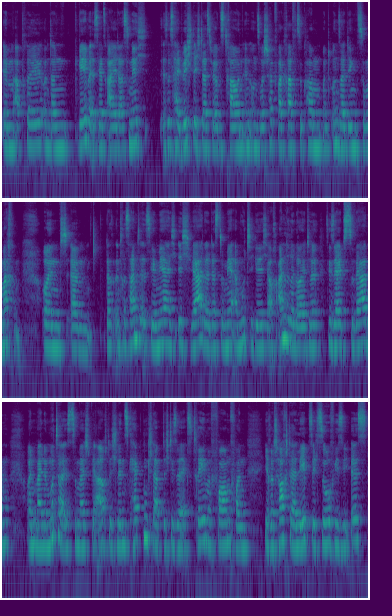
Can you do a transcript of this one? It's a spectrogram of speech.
im April und dann gäbe es jetzt all das nicht es ist halt wichtig, dass wir uns trauen, in unsere Schöpferkraft zu kommen und unser Ding zu machen. Und ähm, das Interessante ist, je mehr ich ich werde, desto mehr ermutige ich auch andere Leute, sie selbst zu werden. Und meine Mutter ist zum Beispiel auch durch Lins Captain Club, durch diese extreme Form von ihre Tochter lebt sich so, wie sie ist,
